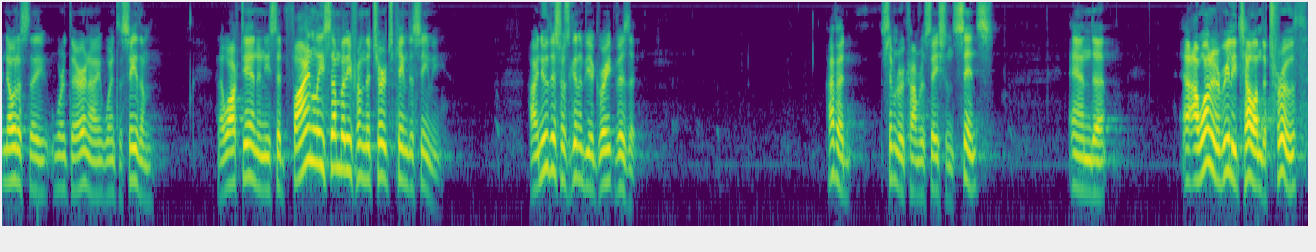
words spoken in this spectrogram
noticed they weren't there and i went to see them. And i walked in and he said finally somebody from the church came to see me. I knew this was going to be a great visit. I've had similar conversations since, and uh, I wanted to really tell him the truth,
